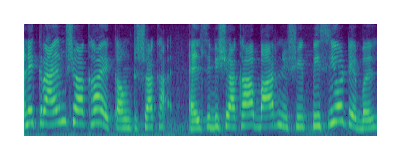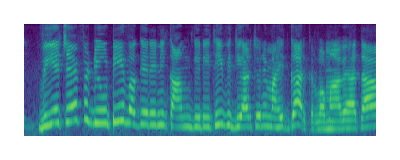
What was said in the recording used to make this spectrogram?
અને ક્રાઇમ શાખા, એકાઉન્ટ શાખા, એલસીબી શાખા બારનિશી પીસીઓ ટેબલ, વીએચએફ ડ્યુટી વગેરેની કામગીરીથી વિદ્યાર્થીઓને માહિતગાર કરવામાં આવ્યા હતા.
